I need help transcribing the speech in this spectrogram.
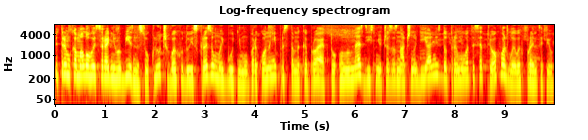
Підтримка малого і середнього бізнесу ключ виходу із кризи в майбутньому. Переконані представники проекту. Головне, здійснюючи зазначену діяльність, дотримуватися трьох важливих принципів:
